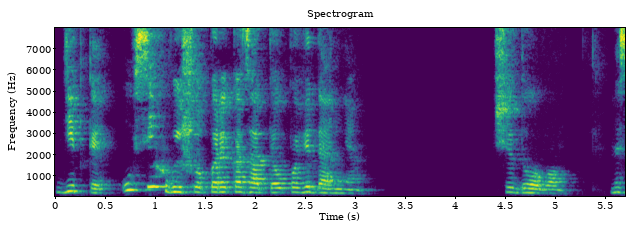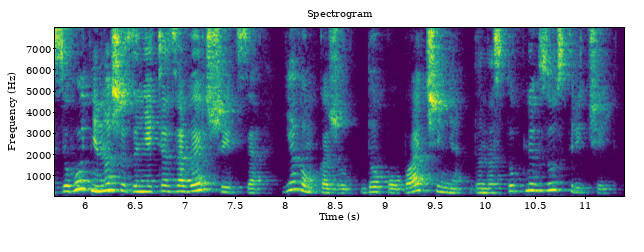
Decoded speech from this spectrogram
Дітки, у всіх вийшло переказати оповідання. Чудово! На сьогодні наше заняття завершується. Я вам кажу до побачення, до наступних зустрічей.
